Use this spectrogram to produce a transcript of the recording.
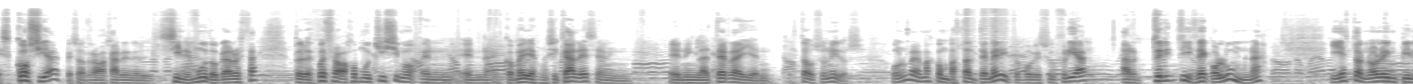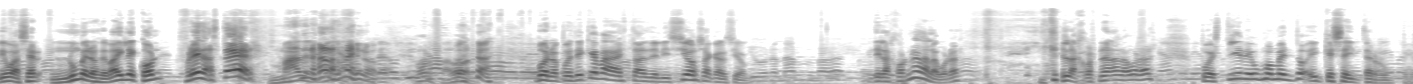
Escocia, empezó a trabajar en el cine mudo, claro está, pero después trabajó muchísimo en, en comedias musicales en, en Inglaterra y en Estados Unidos. Un hombre además con bastante mérito, porque sufría artritis de columna y esto no le impidió hacer números de baile con Fred Astaire. Madre Nada mía. menos. Por favor. Bueno, pues ¿de qué va esta deliciosa canción? De la jornada laboral. Que la jornada laboral pues tiene un momento en que se interrumpe.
